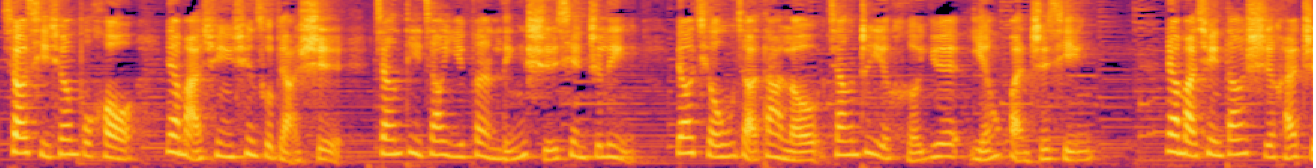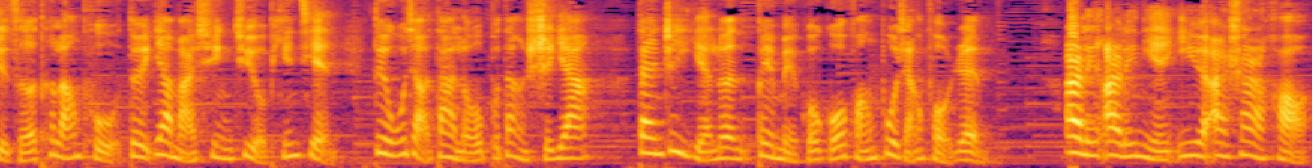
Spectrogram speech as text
消息宣布后，亚马逊迅速表示将递交一份临时限制令，要求五角大楼将这一合约延缓执行。亚马逊当时还指责特朗普对亚马逊具有偏见，对五角大楼不当施压。但这一言论被美国国防部长否认。二零二零年一月二十二号，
